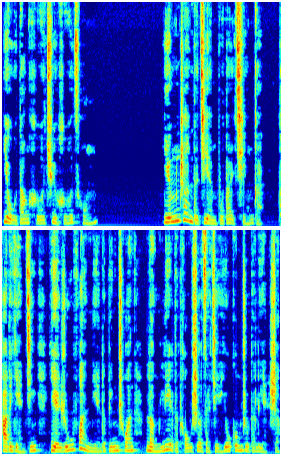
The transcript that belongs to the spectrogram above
又当何去何从？迎战的剑不带情感，他的眼睛也如万年的冰川，冷冽的投射在解忧公主的脸上。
